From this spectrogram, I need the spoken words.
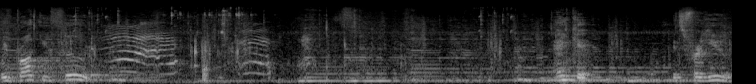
We brought you food. Take it. It's for you.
